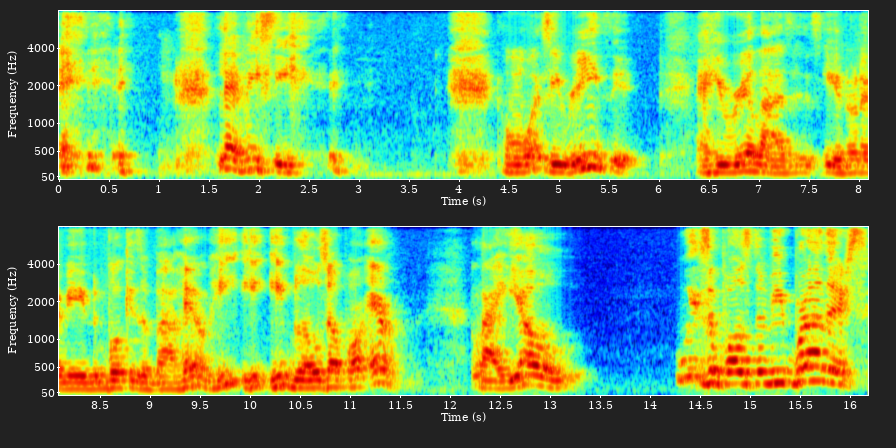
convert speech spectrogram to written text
Let me see. and once he reads it and he realizes, you know what I mean, the book is about him, he he he blows up on Aaron. Like, yo, we're supposed to be brothers.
